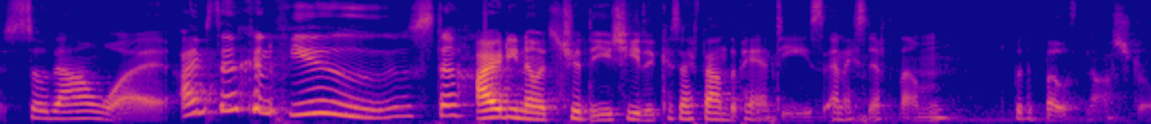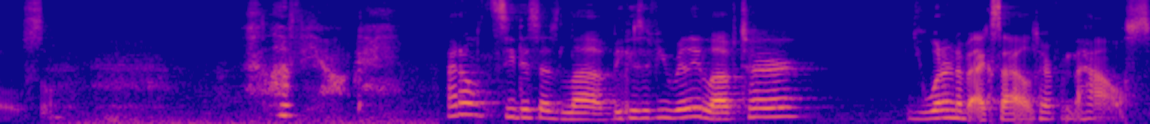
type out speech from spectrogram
So now what? I'm so confused. I already know it's true that you cheated because I found the panties and I sniffed them with both nostrils. I love you, okay? I don't see this as love because if you really loved her, you wouldn't have exiled her from the house.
